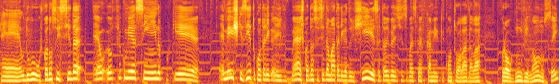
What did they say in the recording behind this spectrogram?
é, o do Esquadrão Suicida, eu, eu fico meio assim ainda, porque é meio esquisito quanto a Liga. É, Esquadrão Suicida mata a Liga da Justiça, então a Liga da Justiça parece que vai ficar meio que controlada lá por algum vilão, não sei.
